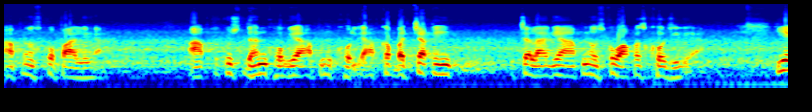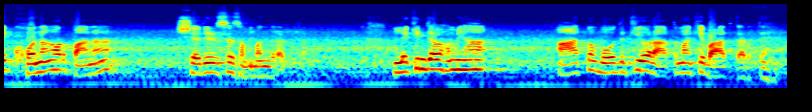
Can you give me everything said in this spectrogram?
आपने उसको पा लिया, आपके कुछ धन खो गया, आपने खो लिया, आपका बच्चा कहीं चला गया, आपने उसको वापस खोज लिया। ये खोना और पाना शरीर से संबंध रखता है। लेकिन जब हम यहाँ आत्मबोध की और आत्मा की बात करते हैं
